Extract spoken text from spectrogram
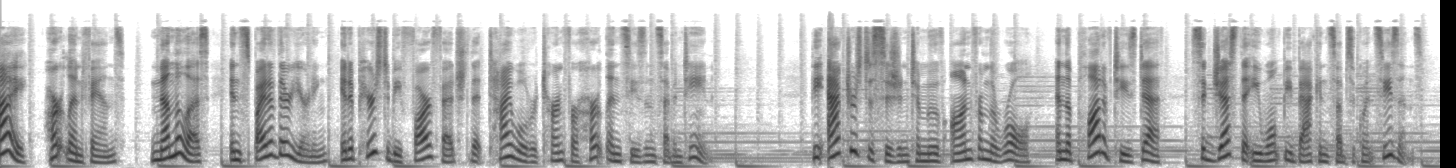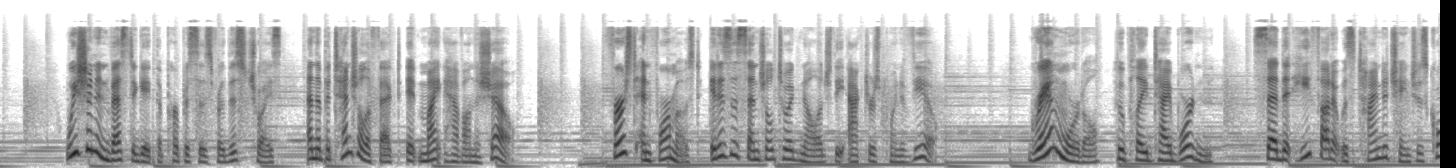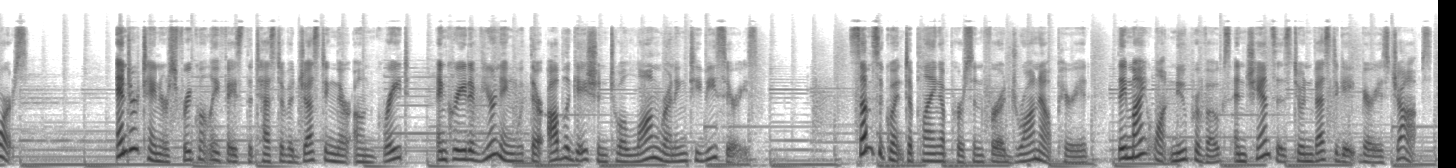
Hi, Heartland fans. Nonetheless, in spite of their yearning, it appears to be far-fetched that Ty will return for Heartland Season 17. The actor's decision to move on from the role and the plot of T's death suggest that he won't be back in subsequent seasons. We should investigate the purposes for this choice and the potential effect it might have on the show. First and foremost, it is essential to acknowledge the actor's point of view. Graham Wardle, who played Ty Borden, said that he thought it was time to change his course. Entertainers frequently face the test of adjusting their own great and creative yearning with their obligation to a long-running TV series. Subsequent to playing a person for a drawn-out period, they might want new provokes and chances to investigate various jobs.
